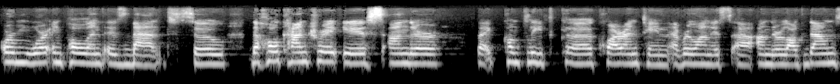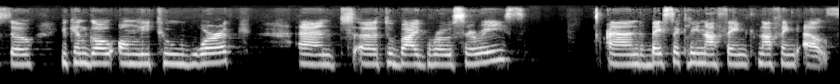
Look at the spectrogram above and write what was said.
or more in poland is banned. So the whole country is under like complete uh, quarantine. Everyone is uh, under lockdown. So you can go only to work and uh, to buy groceries and basically nothing nothing else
